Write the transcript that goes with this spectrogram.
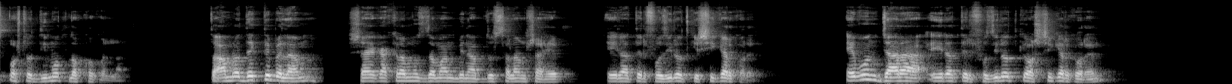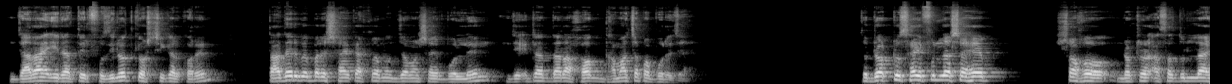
স্পষ্ট দ্বিমত লক্ষ্য করলাম। তো আমরা দেখতে পেলাম শায়েক আকরামুজ্জামান বিন আব্দুল সালাম সাহেব এই রাতের ফজিলতকে স্বীকার করেন এবং যারা এই রাতের ফজিলতকে অস্বীকার করেন, যারা এই রাতের ফজিলতকে অস্বীকার করেন, তাদের ব্যাপারে শায়েক আকরামুজ্জামান সাহেব বললেন যে এটার দ্বারা হক ধামাচাপা পড়ে যায়। তো ডক্টর সাইফুল্লাহ সাহেব সহ ডক্টর আসাদুল্লাহ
